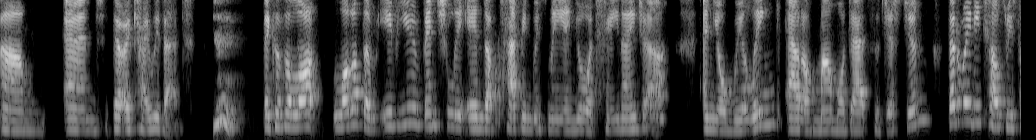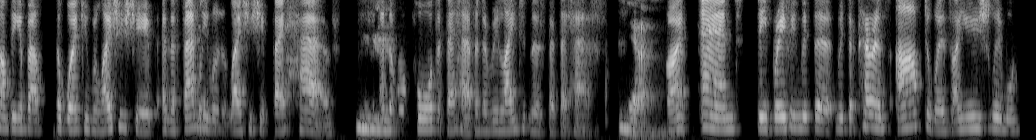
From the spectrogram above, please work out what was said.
Um, and they're okay with that. Mm. Because a lot a lot of them, if you eventually end up tapping with me and you're a teenager and you're willing out of mum or dad's suggestion, that already tells me something about the working relationship and the family relationship they have and the rapport that they have and the relatedness that they have Yeah. right and debriefing with the with the parents afterwards i usually will,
